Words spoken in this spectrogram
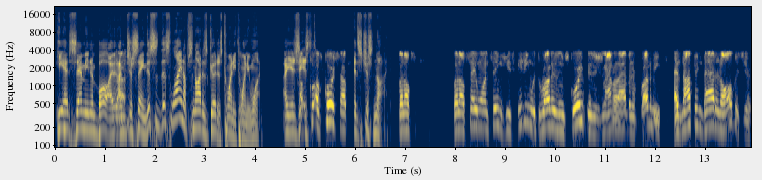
he, he had Semien and Bo. I, am just saying this is this lineup's not as good as 2021. I, it's, of, of course not. It's just not. But I'll, but I'll say one thing: he's hitting with runners in scoring position. I don't have it in front of me. Has not been bad at all this year.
